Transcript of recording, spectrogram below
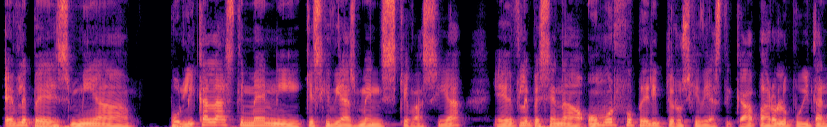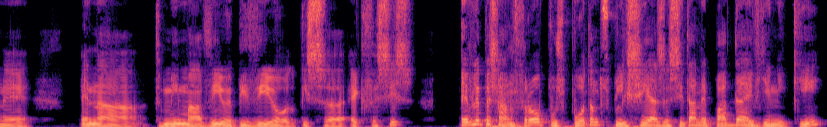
Έβλεπες μία πολύ καλά στημένη και σχεδιασμένη συσκευασία. Έβλεπες ένα όμορφο περίπτερο σχεδιαστικά παρόλο που ήταν ένα τμήμα 2x2 της ε, έκθεσης. Έβλεπες ανθρώπους που όταν τους πλησίαζες ήταν πάντα ευγενικοί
